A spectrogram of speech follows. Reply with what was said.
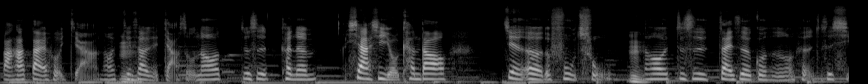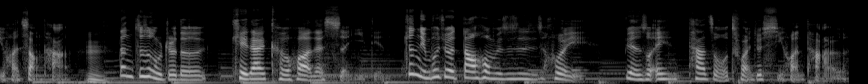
把他带回家，然后介绍给家属，嗯、然后就是可能夏希有看到健二的付出，嗯，然后就是在这个过程中可能就是喜欢上他，嗯，但就是我觉得可以再刻画再深一点，就你不觉得到后面就是会变成说，哎、欸，他怎么突然就喜欢他了？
